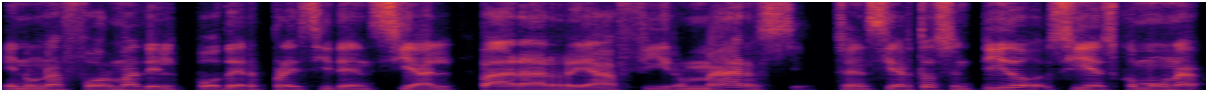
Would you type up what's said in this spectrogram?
en una forma del poder presidencial para reafirmarse. En cierto sentido, sí es como una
